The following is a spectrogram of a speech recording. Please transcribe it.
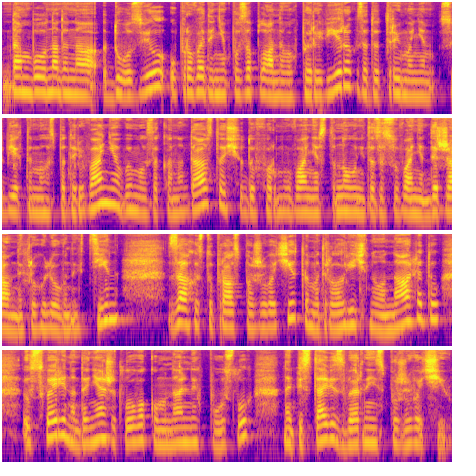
нам було надано дозвіл у проведенні позапланових перевірок за дотриманням суб'єктами господарювання вимог законодавства щодо формування, встановлення та засування державних регульованих цін, захисту прав споживачів та метрологічного нагляду у сфері надання житлово-комунальних послуг на підставі звернень споживачів.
